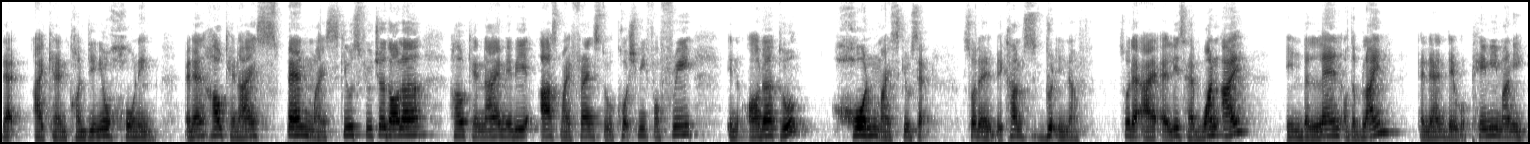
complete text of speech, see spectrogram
that I can continue honing? And then how can I spend my SkillsFuture dollar? How can I maybe ask my friends to coach me for free in order to hone my skill set so that it becomes good enough? So that I at least have one eye in the land of the blind and then they will pay me money.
